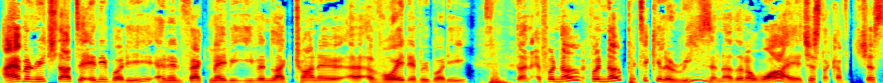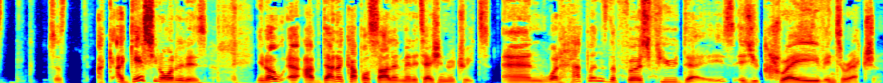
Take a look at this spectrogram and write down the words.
I haven't reached out to anybody, and in fact, maybe even like trying to uh, avoid everybody, don't, for no for no particular reason. I don't know why. It's just like I've just just I, I guess you know what it is. You know, I've done a couple silent meditation retreats, and what happens the first few days is you crave interaction.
